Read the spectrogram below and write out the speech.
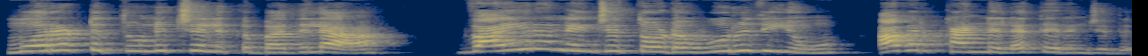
முரட்டு துணிச்சலுக்கு பதிலா வைர நெஞ்சத்தோட உறுதியும் அவர் கண்ணுல தெரிஞ்சது.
